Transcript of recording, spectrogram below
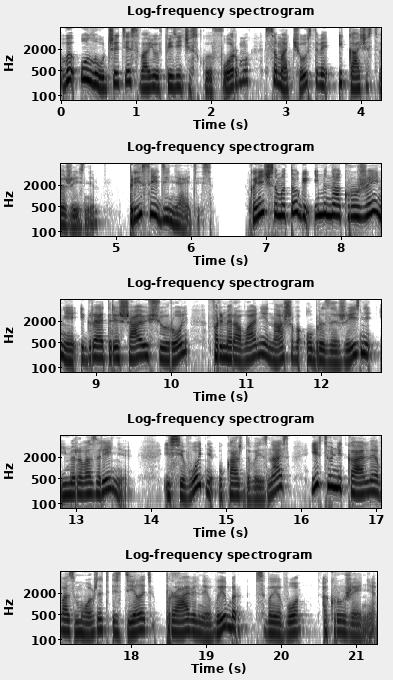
вы улучшите свою физическую форму, самочувствие и качество жизни. Присоединяйтесь. В конечном итоге именно окружение играет решающую роль в формировании нашего образа жизни и мировоззрения. И сегодня у каждого из нас есть уникальная возможность сделать правильный выбор своего окружения.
